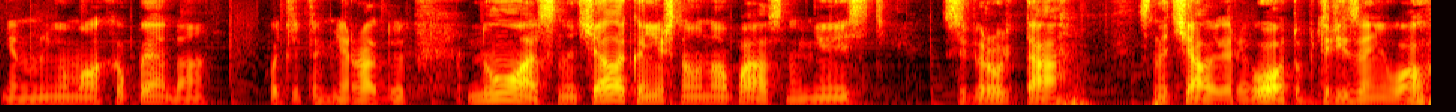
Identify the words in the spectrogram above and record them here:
Не ну у него мало хп да. Хоть это мне радует. Но сначала конечно он опасный. У нее есть супер ульта. Сначала говорю о топ-3 занял вау.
